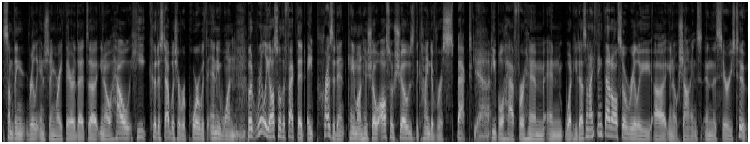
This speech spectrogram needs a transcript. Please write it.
something really interesting right there that, uh, you know, how he could establish a rapport with anyone. Mm-hmm. But really, also the fact that a president came on his show also shows the kind of respect yeah. people have for him and what he does. And I think that also really, uh, you know, shines in this series too.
